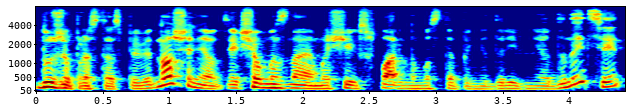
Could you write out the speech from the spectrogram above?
дуже просте співвідношення. От Якщо ми знаємо, що х в парному степені дорівнює одиниці,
